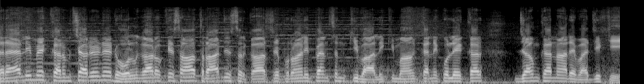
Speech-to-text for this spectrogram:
रैली में कर्मचारियों ने ढोलगारों के साथ राज्य सरकार से पुरानी पेंशन की बहाली की मांग करने को लेकर जमकर नारेबाजी की।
